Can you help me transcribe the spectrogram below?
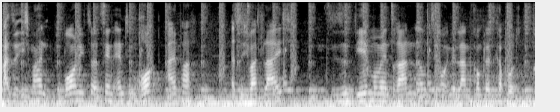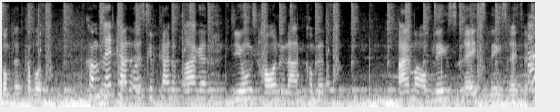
also ich meine, wir brauchen nicht zu erzählen, Anthem rockt einfach, also ich war gleich, sie sind jeden Moment dran und sie rocken den Laden komplett kaputt, komplett kaputt. Komplett Keine, kaputt. es gibt keine Frage, die Jungs hauen den Laden komplett einmal auf links, rechts, links, rechts, rechts.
